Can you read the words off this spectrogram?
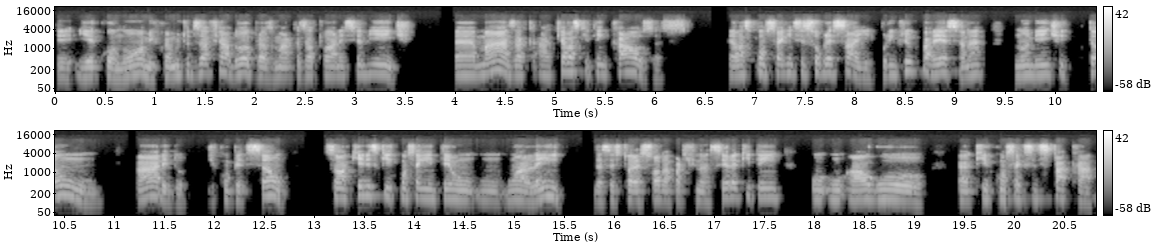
e, e, econômico, é muito desafiador para as marcas atuar nesse ambiente. mas a, aquelas que têm causas, elas conseguem se sobressair. Por incrível que pareça, né, num ambiente tão árido de competição, são aqueles que conseguem ter um, um, um além dessa história só da parte financeira, que tem um, algo uh, que consegue se destacar.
